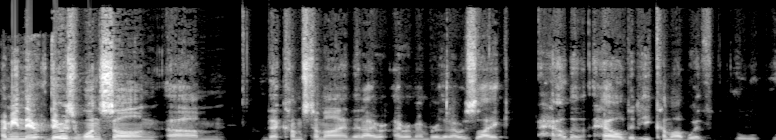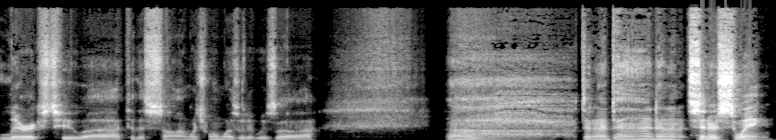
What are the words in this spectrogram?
I mean, there there was one song um, that comes to mind that I I remember that I was like, how the hell did he come up with l- lyrics to uh, to this song? Which one was it? It was uh, oh. Sinner's Swing.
